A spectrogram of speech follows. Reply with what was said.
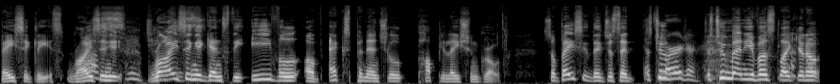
Basically, it's rising, Oh, rising against the evil of exponential population growth. So basically, they just said, there's too, murder. there's too many of us, like, you know.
